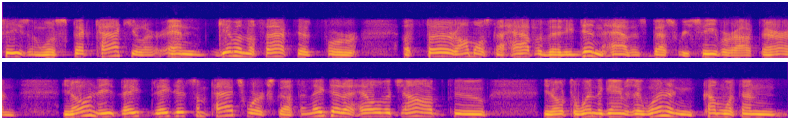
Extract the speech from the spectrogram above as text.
season was spectacular. And given the fact that for a third, almost a half of it, he didn't have his best receiver out there, and you know, and he, they they did some patchwork stuff, and they did a hell of a job to, you know, to win the games they win and come within,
